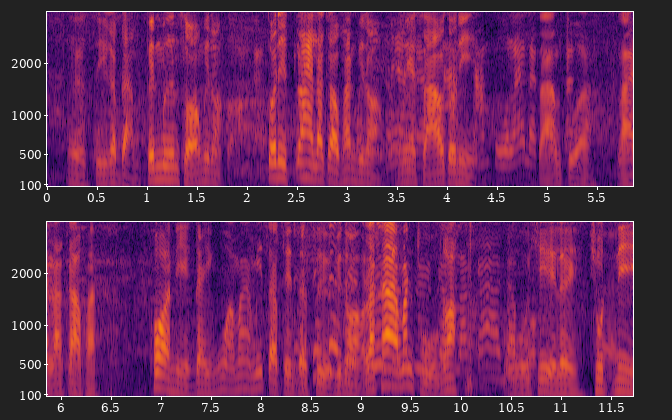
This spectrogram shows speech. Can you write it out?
ำเออสีกับดำเป็นหมื่นสองพี่น้องสองครับตัวนี้ลายละเก้าพันพี่น้องแม่สาวตัวนี้สามตัวไล่ละสามตัวลายละเก้าพันพ่อนี่ได้งัวมากมิแต่เป็นตะสื่อพี่น้องราคามันถูกเนาะรคครับโอเคเลย ชุดนี้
